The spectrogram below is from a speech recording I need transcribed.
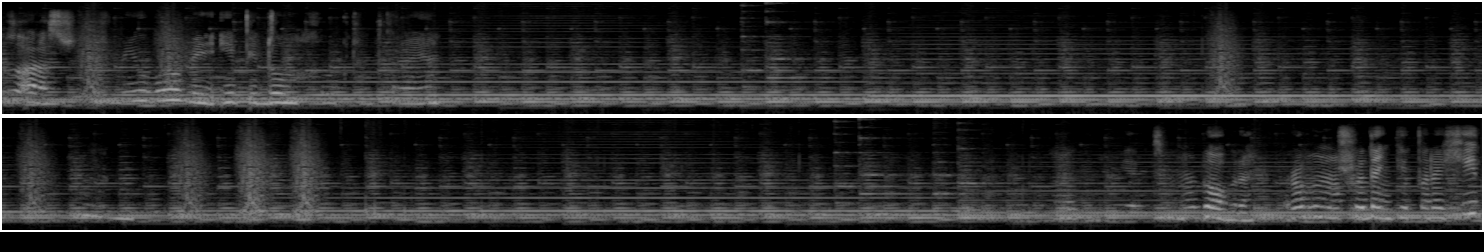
Ну, Зараз зб'ю лобі і піду Робимо швиденький перехід.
